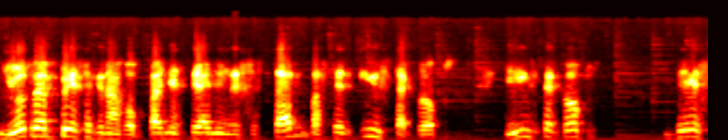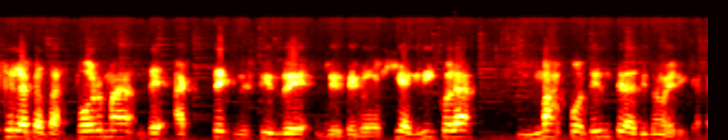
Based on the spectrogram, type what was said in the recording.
Y otra empresa que nos acompaña este año en ese stand va a ser Instacrops. Instacrops debe ser la plataforma de es decir, de, tecnología agrícola más potente de Latinoamérica.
